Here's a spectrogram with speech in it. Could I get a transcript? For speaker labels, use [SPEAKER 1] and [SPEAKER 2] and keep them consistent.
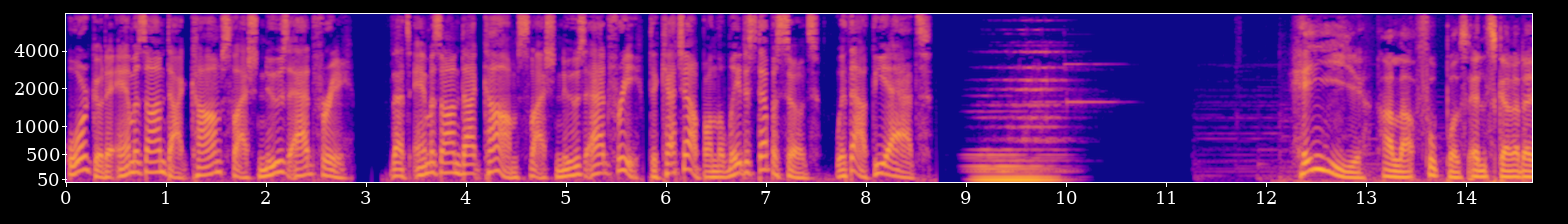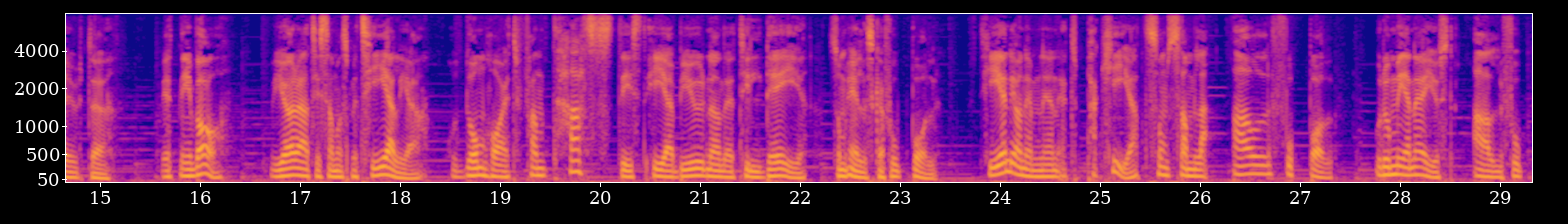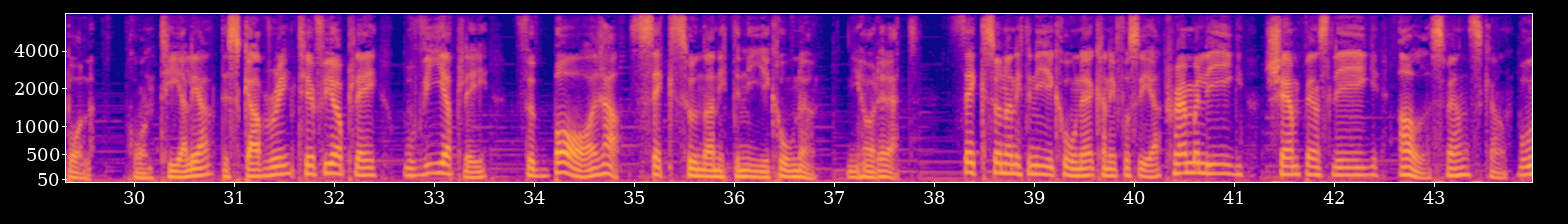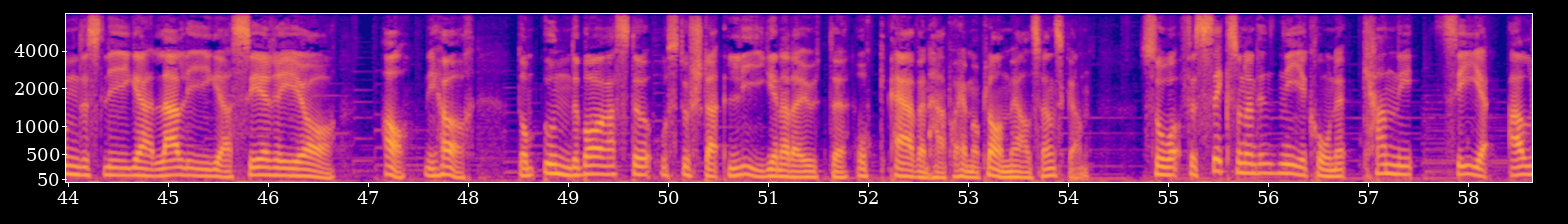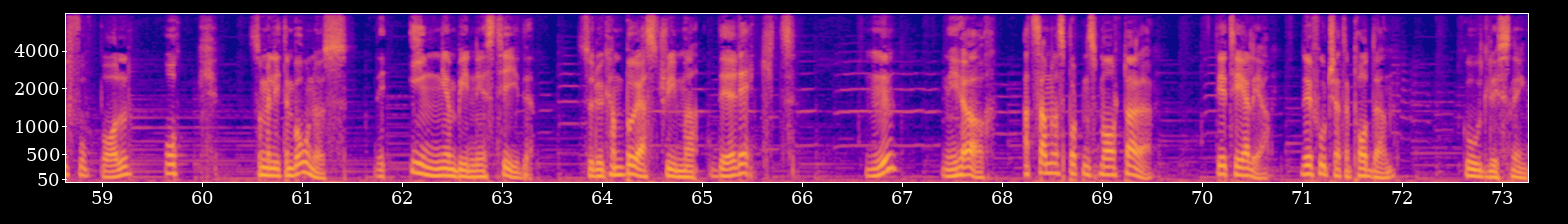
[SPEAKER 1] or go to amazon.com slash news ad free. That's amazon.com slash news ad free to catch up on the latest episodes without the ads.
[SPEAKER 2] Hej alla fotbollsälskare där ute. Vet ni vad? Vi gör det här tillsammans med Telia och de har ett fantastiskt erbjudande till dig som älskar fotboll. Telia har nämligen ett paket som samlar all fotboll. Och då menar jag just all fotboll. Från Telia, Discovery, TV4 Play och Viaplay för bara 699 kronor. Ni hörde rätt. 699 kronor kan ni få se Premier League, Champions League, Allsvenskan, Bundesliga, La Liga, Serie A. Ja, ni hör. De underbaraste och största ligorna där ute och även här på hemmaplan med Allsvenskan. Så för 699 kronor kan ni se all fotboll och som en liten bonus, det är ingen bindningstid. Så du kan börja streama direkt. Mm, ni hör. Att samla sporten smartare. Det är Telia. Nu fortsätter podden. God lyssning.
